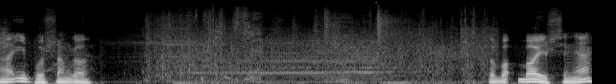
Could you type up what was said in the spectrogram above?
A i puszczam go. To bo boisz się, nie?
